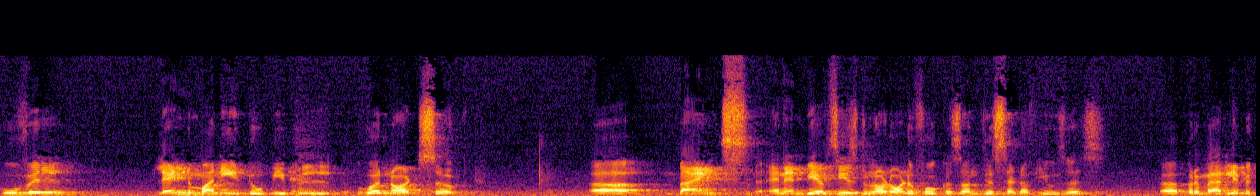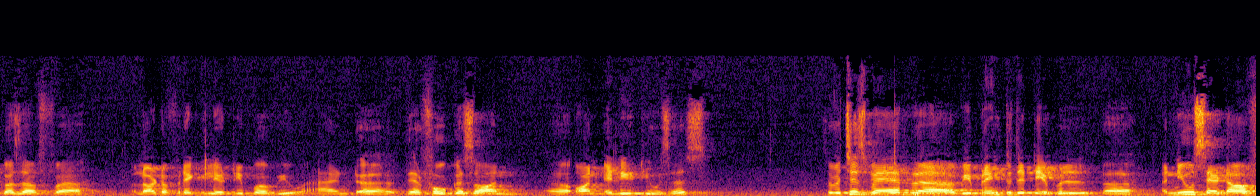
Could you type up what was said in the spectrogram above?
who will lend money to people who are not served? Uh, banks and NBFCs do not want to focus on this set of users, uh, primarily because of uh, a lot of regulatory purview and uh, their focus on, uh, on elite users. So which is where we bring to the table a new set of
